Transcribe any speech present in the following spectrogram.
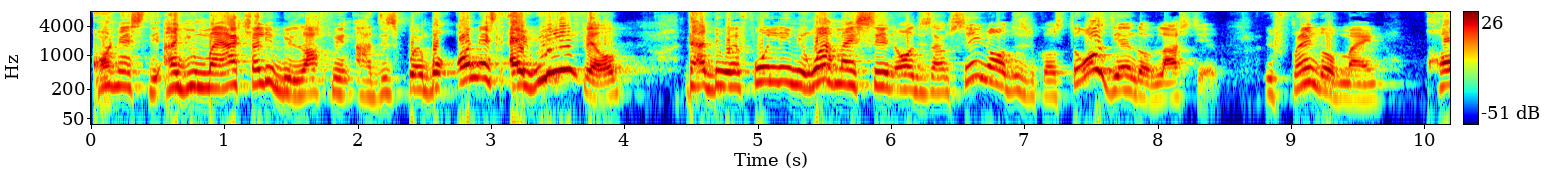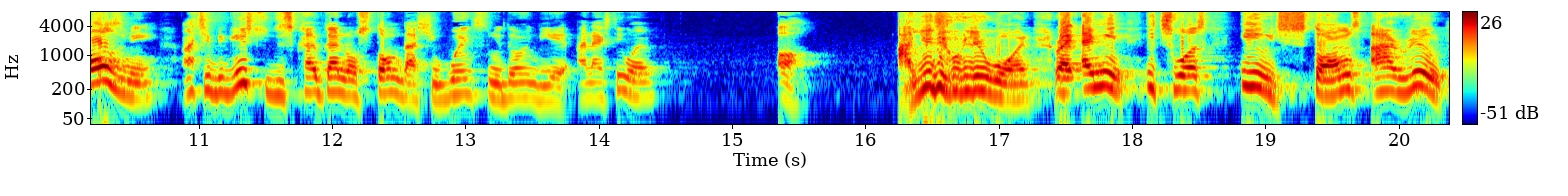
honestly, and you might actually be laughing at this point, but honestly, I really felt that they were following me. Why am I saying all this? I'm saying all this because towards the end of last year, a friend of mine calls me and she begins to describe kind of storm that she went through during the year. And I still went, oh, are you the only one? Right? I mean, it was huge. Storms are real.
